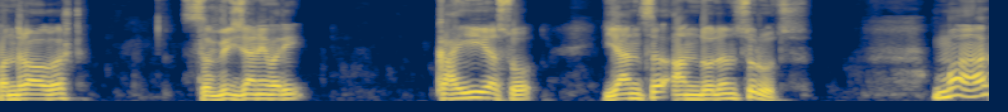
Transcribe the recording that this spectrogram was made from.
पंधरा ऑगस्ट सव्वीस जानेवारी काहीही असो यांचं आंदोलन सुरूच. मग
